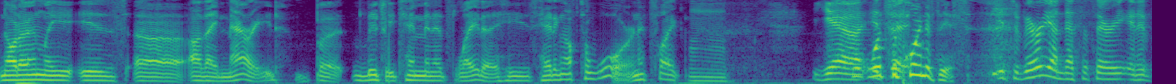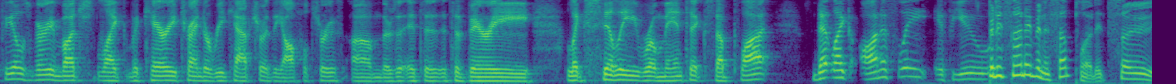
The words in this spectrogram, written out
not only is uh, are they married, but literally ten minutes later he's heading off to war, and it's like, Yeah. what's the a- point of this? It's very unnecessary, and it feels very much like McCarey trying to recapture the awful truth. Um, there's a, it's a, it's a very like silly romantic subplot that, like, honestly, if you, But it's not even a subplot. It's so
